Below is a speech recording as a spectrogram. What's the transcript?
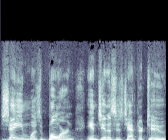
Shame was born in Genesis chapter 2,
